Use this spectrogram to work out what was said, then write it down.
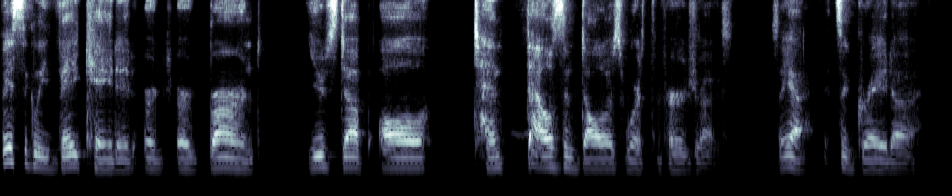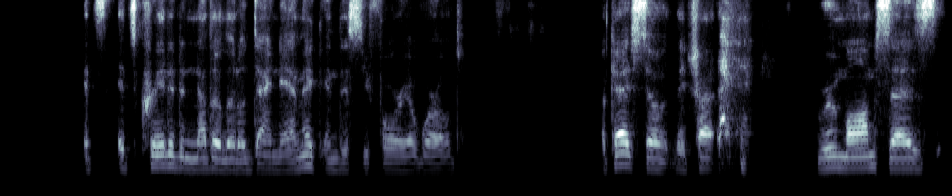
basically vacated or, or burned, used up all ten thousand dollars worth of her drugs? So yeah, it's a great uh it's it's created another little dynamic in this euphoria world. Okay, so they try Rue mom says,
